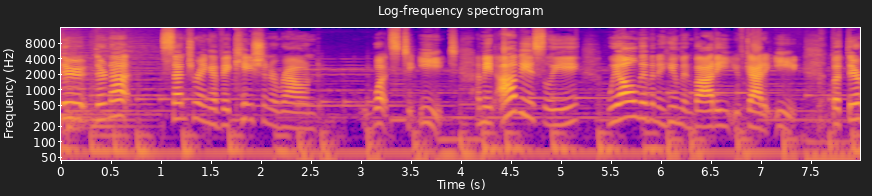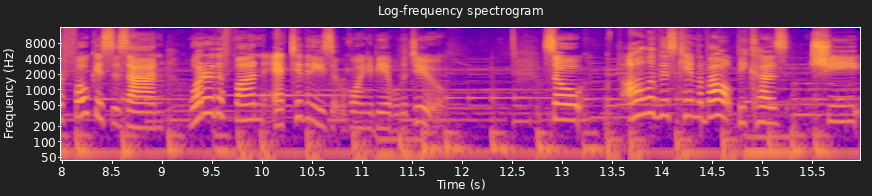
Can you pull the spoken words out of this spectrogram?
they're they're not centering a vacation around what's to eat. I mean, obviously, we all live in a human body, you've got to eat, but their focus is on what are the fun activities that we're going to be able to do. So, all of this came about because she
